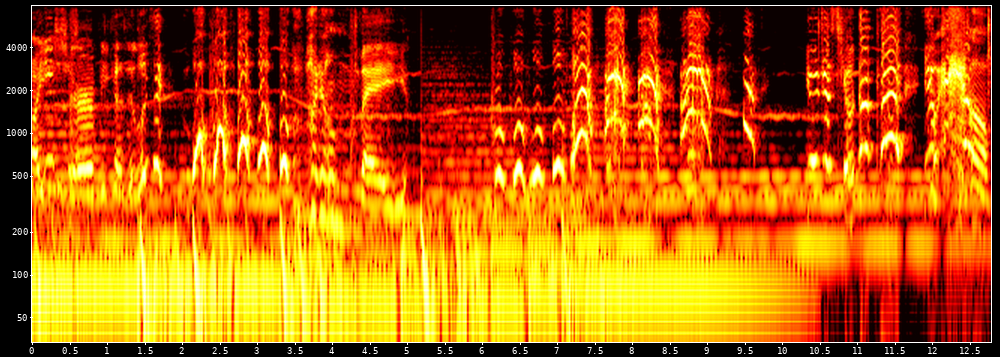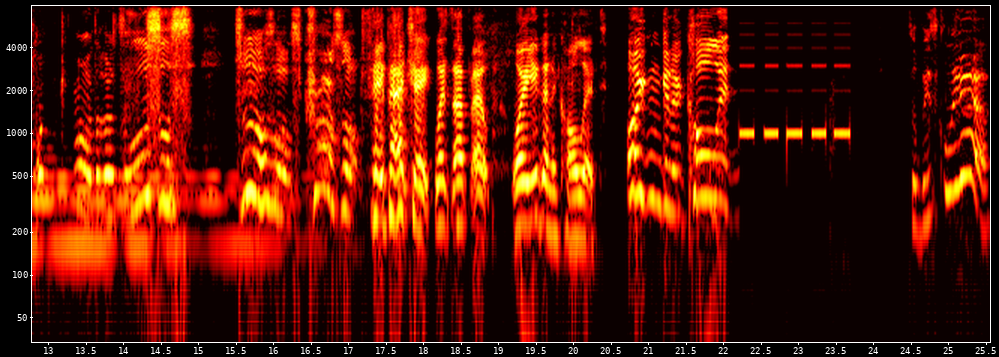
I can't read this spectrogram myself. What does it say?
Are you sure? Because it looks like. Harambe. Ah, ah, ah, you just killed the pet! You am! Oh, that is delicious. Jesus Christ! Hey Patrick, what's up? Uh, what are you gonna call it? I'm gonna call it. So basically, yeah.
